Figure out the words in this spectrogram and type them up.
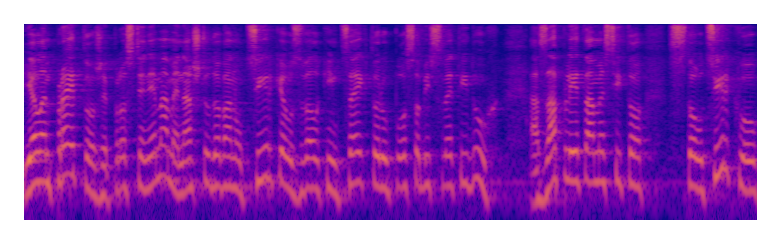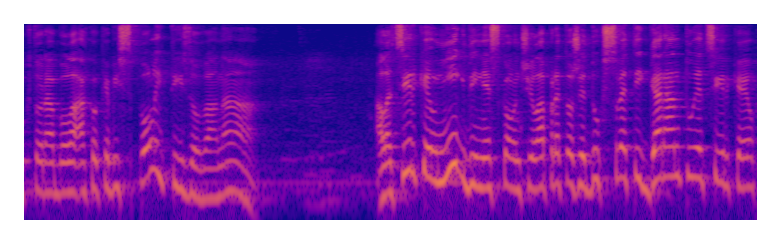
je len preto, že proste nemáme naštudovanú církev s veľkým C, ktorú pôsobí Svetý Duch. A zaplietame si to s tou církvou, ktorá bola ako keby spolitizovaná. Ale církev nikdy neskončila, pretože Duch Svetý garantuje církev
